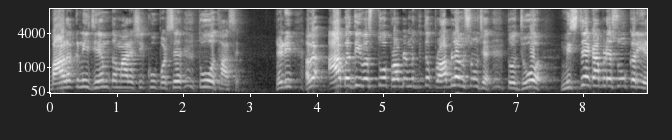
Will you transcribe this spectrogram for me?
બાળકની જેમ તમારે શીખવું પડશે તો થશે. રેડી હવે આ બધી વસ્તુઓ પ્રોબ્લેમ નથી, તો પ્રોબ્લેમ શું છે? તો જુઓ મિસ્ટેક આપણે શું કરીએ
